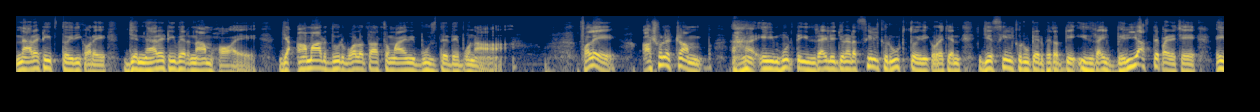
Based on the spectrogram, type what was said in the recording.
ন্যারেটিভ তৈরি করে, যে ন্যারেটিভের নাম হয় যে, আমার দুর্বলতা তোমায় আমি বুঝতে দেব না। ফলে আসলে ট্রাম্প, এই মুহূর্তে ইসরায়েলের জন্য একটা সিল্ক রুট তৈরি করেছেন, যে সিল্ক রুটের ভেতর দিয়ে ইসরায়েল বেরিয়ে আসতে পেরেছে এই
